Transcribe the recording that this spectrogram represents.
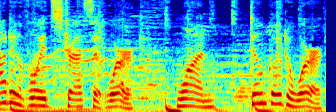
How to avoid stress at work. 1. Don't go to work.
